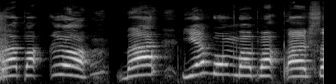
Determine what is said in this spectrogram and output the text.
Ben patlıyor. Ben ya bomba patlarsa?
